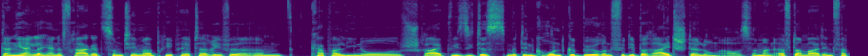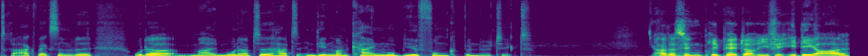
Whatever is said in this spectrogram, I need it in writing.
Dann hier gleich eine Frage zum Thema Prepaid-Tarife. Ähm, Capalino schreibt, wie sieht es mit den Grundgebühren für die Bereitstellung aus, wenn man öfter mal den Vertrag wechseln will oder mal Monate hat, in denen man keinen Mobilfunk benötigt? Ja, das sind Prepaid-Tarife ideal,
